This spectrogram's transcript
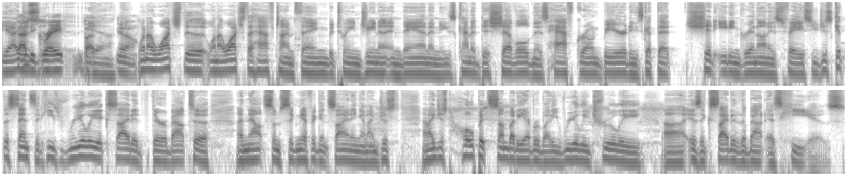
yeah, that'd just, be great. But yeah. you know, when I watch the when I watch the halftime thing between Gina and Dan, and he's kind of disheveled and his half grown beard, and he's got that shit eating grin on his face, you just get the sense that he's really excited that they're about to announce some significant signing. And I'm just and I just hope it's somebody everybody really truly uh, is excited about as he is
